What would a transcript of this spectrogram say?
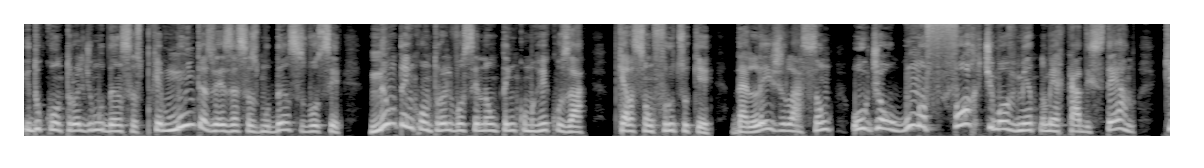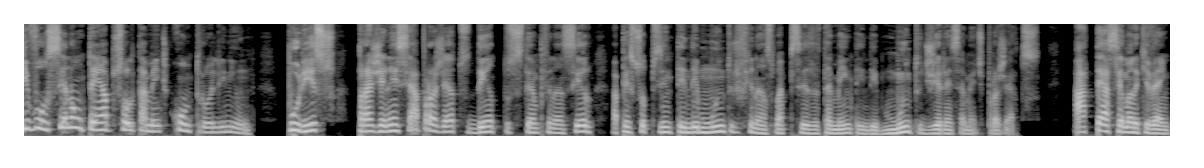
e do controle de mudanças, porque muitas vezes essas mudanças você não tem controle, você não tem como recusar, porque elas são frutos o quê? Da legislação ou de algum forte movimento no mercado externo que você não tem absolutamente controle nenhum. Por isso, para gerenciar projetos dentro do sistema financeiro, a pessoa precisa entender muito de finanças, mas precisa também entender muito de gerenciamento de projetos. Até a semana que vem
